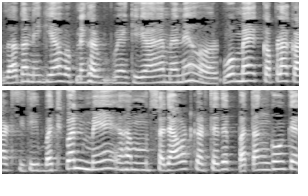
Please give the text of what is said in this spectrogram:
ज़्यादा नहीं किया, अब अपने घर में किया है मैंने और वो मैं कपड़ा काटती थी। बचपन में हम सजावट करते थे पतंगों के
